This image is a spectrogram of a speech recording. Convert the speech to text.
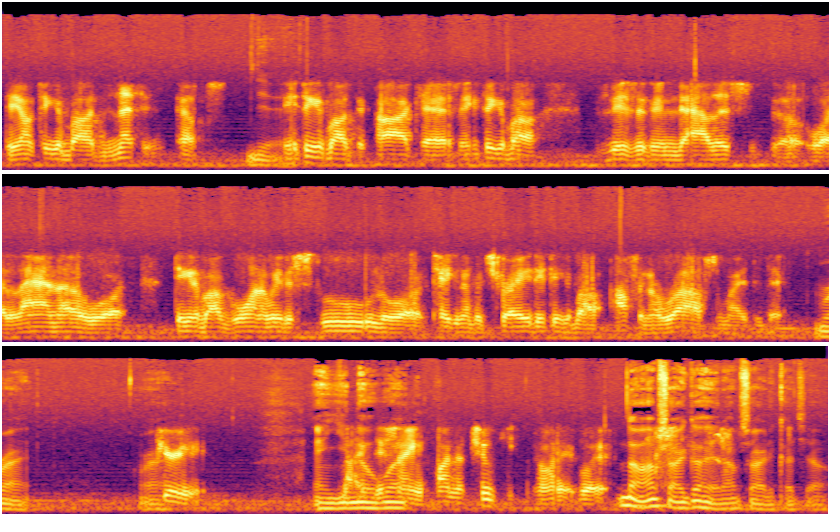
They don't think about nothing else. Yeah. They think about the podcast. anything about visiting Dallas uh, or Atlanta or thinking about going away to school or taking up a trade. They think about I'm finna rob somebody today. Right. Right. Period. And you like know this what? ain't one or two kids. Go ahead, go ahead. No, I'm sorry. Go ahead. I'm sorry to cut you off.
